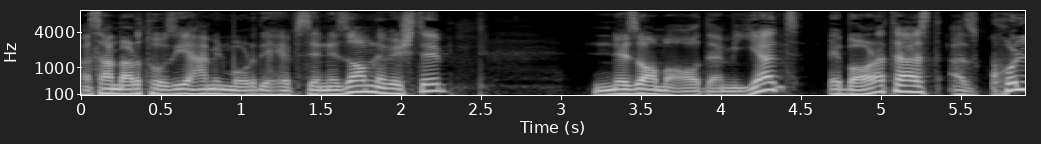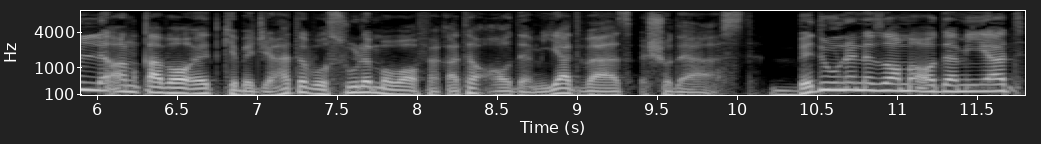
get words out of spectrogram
مثلا برای توضیح همین مورد حفظ نظام نوشته نظام آدمیت عبارت است از کل آن قواعد که به جهت وصول موافقت آدمیت وضع شده است. بدون نظام آدمیت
